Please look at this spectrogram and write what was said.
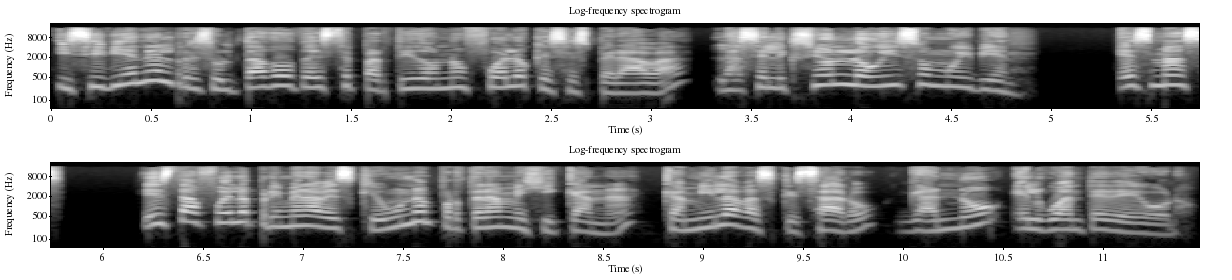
Y si bien el resultado de este partido no fue lo que se esperaba, la selección lo hizo muy bien. Es más, esta fue la primera vez que una portera mexicana, Camila Vázquezaro, ganó el guante de oro.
